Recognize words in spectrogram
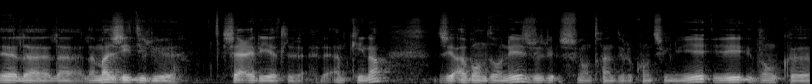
euh, la, magie du lieu, Sha'iriyat al-Amkina. J'ai abandonné, je, je, suis en train de le continuer et donc euh,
